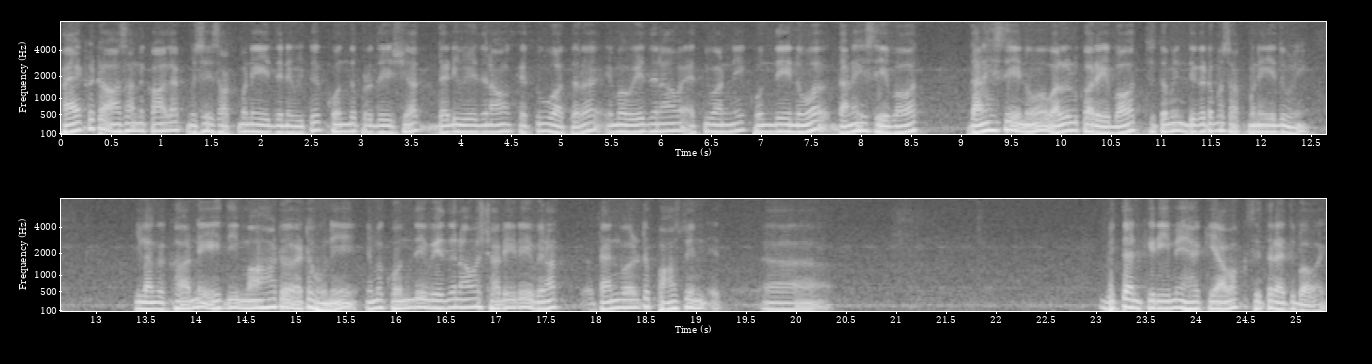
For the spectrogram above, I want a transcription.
පැයකට ආසන්න කාලයක් මෙසේ සක්මනේ යෙදෙන විට කොන්ද ප්‍රදේශයත් දැඩි වේදනාවක් ඇති වූ අතර එම වේදනාව ඇතිවන්නේ කොන්දේ නොව දණහිසේ බවත් දණහිසේ නොව වලලු කරේ බවත් සිතමින් දිගටම සක්මනේ යෙදුණි. ඊළඟ කාරණේ එහිදී මාහට වැටහුණේ එම කොන්දේ වේදනාව ශරීරයේ වෙනත් තැන්වලට පහසුවෙන් විතන් කිරීමේ හැකියාවක් සිතට ඇති බවයි.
